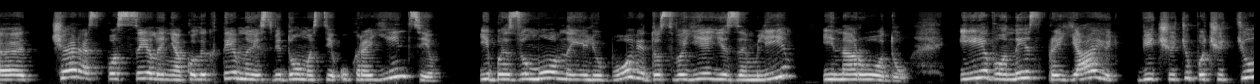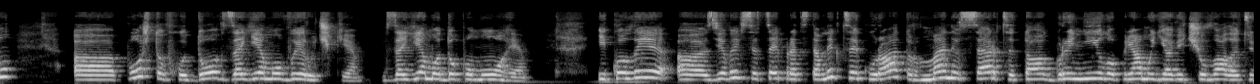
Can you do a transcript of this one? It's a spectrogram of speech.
е, через посилення колективної свідомості українців і безумовної любові до своєї землі і народу. І вони сприяють відчуттю почуттю е, поштовху до взаємовиручки, взаємодопомоги. І коли е, з'явився цей представник, цей куратор, в мене серце так бриніло, прямо я відчувала цю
